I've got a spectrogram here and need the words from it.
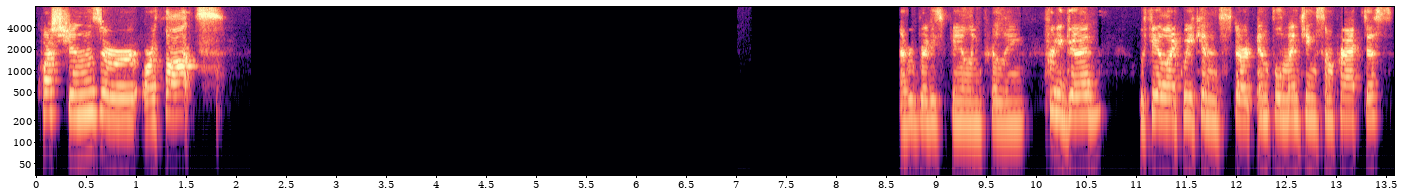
questions or, or thoughts? Everybody's feeling pretty, pretty good. We feel like we can start implementing some practice.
